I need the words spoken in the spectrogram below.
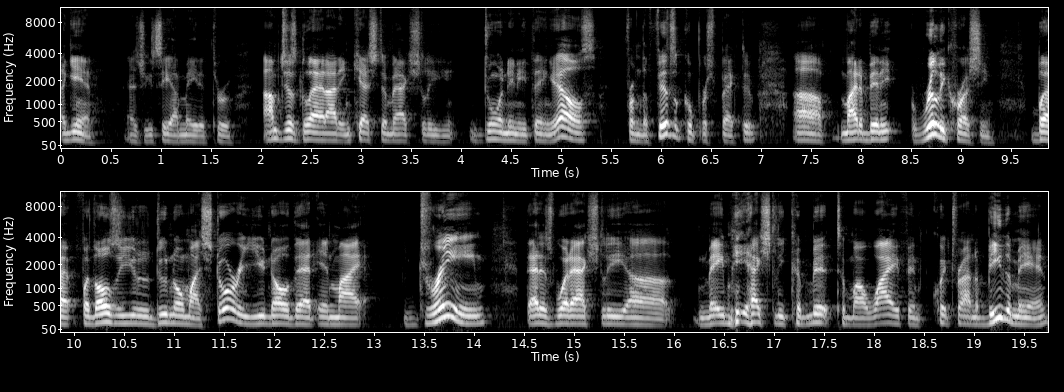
again, as you can see, I made it through. I'm just glad I didn't catch them actually doing anything else from the physical perspective. Uh, might have been really crushing. But for those of you who do know my story, you know that in my dream, that is what actually uh, made me actually commit to my wife and quit trying to be the man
